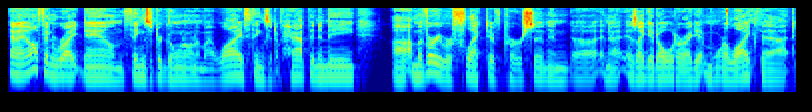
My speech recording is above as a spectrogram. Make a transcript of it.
And I often write down things that are going on in my life, things that have happened to me, uh, I'm a very reflective person, and uh, and I, as I get older, I get more like that.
